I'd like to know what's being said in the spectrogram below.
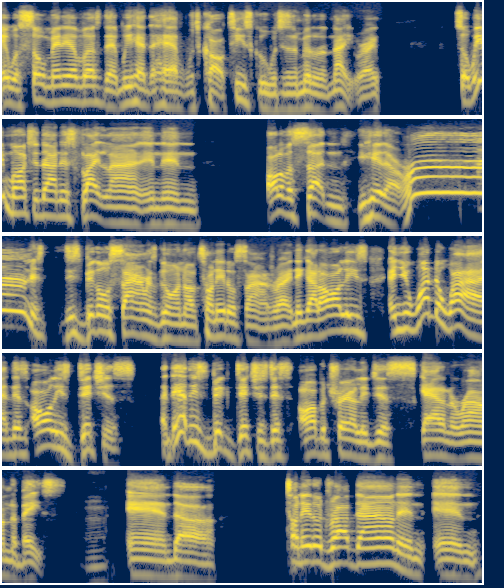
It was so many of us that we had to have what's called T school, which is in the middle of the night, right? So we marching down this flight line, and then all of a sudden you hear "Rrrr," this, these big old sirens going off, tornado sirens, right? And they got all these, and you wonder why there's all these ditches. Like they have these big ditches just arbitrarily just scattered around the base. Mm. And uh tornado dropped down and and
